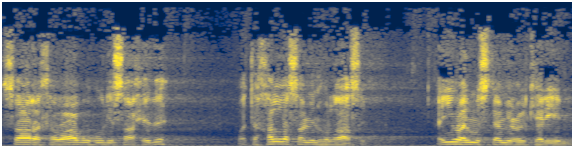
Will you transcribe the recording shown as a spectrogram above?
صار ثوابه لصاحبه وتخلص منه الغاصب. أيها المستمع الكريم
